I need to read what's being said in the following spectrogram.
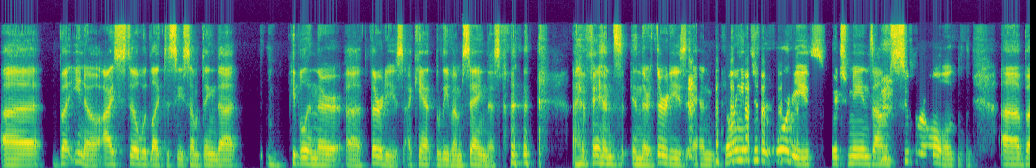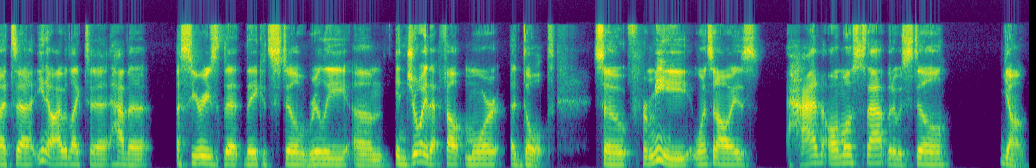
Uh, but you know, I still would like to see something that people in their uh, 30s. I can't believe I'm saying this. I have fans in their 30s and going into their 40s, which means I'm super old. Uh, but uh, you know, I would like to have a a series that they could still really um, enjoy that felt more adult. So for me, Once and Always had almost that, but it was still young.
